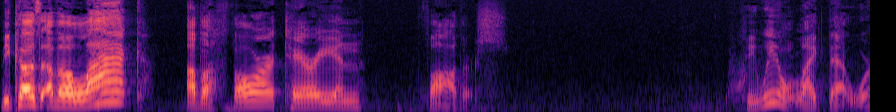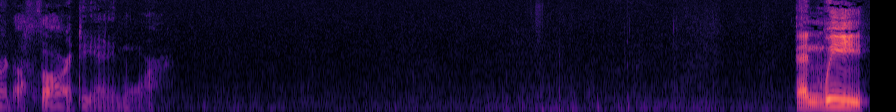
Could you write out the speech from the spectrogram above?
because of a lack of authoritarian fathers. We, we don't like that word authority anymore. And we,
